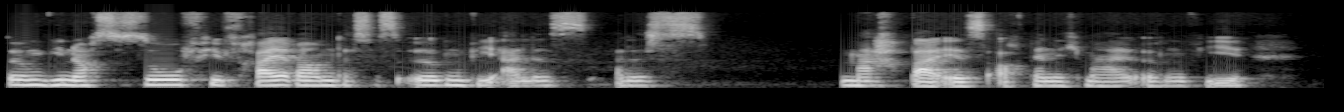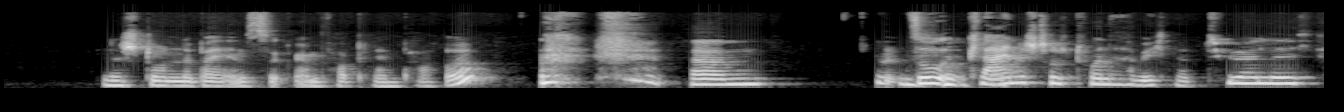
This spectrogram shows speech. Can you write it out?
irgendwie noch so viel Freiraum, dass es irgendwie alles, alles machbar ist, auch wenn ich mal irgendwie eine Stunde bei Instagram verplempere. ähm, so kleine Strukturen habe ich natürlich.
